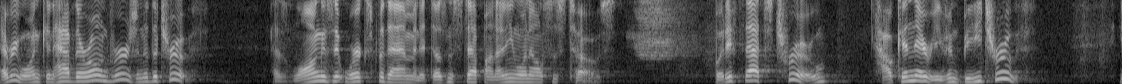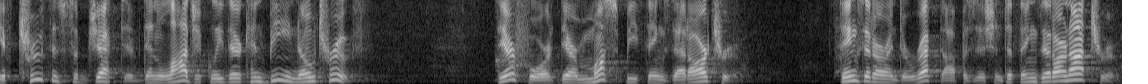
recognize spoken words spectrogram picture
everyone can have their own version of the truth, as long as it works for them and it doesn't step on anyone else's toes. But if that's true, how can there even be truth? If truth is subjective, then logically there can be no truth. Therefore, there must be things that are true, things that are in direct opposition to things that are not true.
